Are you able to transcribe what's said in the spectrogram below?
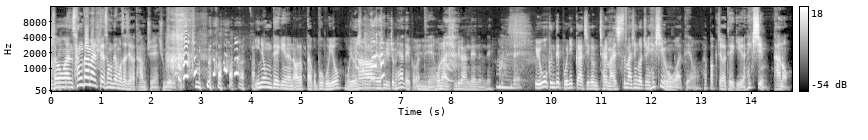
조성환 상담할 때 성대모사 제가 다음 주에 준비하겠습니다. 인용되기는 어렵다고 보고요. 뭐 이런 식으로 아, 예. 준비를 좀 해야 될 것 같아요. 예. 오늘 아직 준비가 안 됐는데. 음. 네. 요거 근데 보니까 지금 잘 말씀하신 것 중에 핵심이 뭔 것 같아요. 협박죄가 되기 위한 핵심 단어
